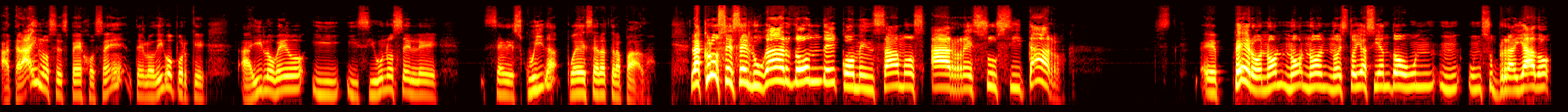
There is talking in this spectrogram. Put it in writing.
atraen los espejos, ¿eh? te lo digo porque ahí lo veo y, y si uno se le se descuida puede ser atrapado. La cruz es el lugar donde comenzamos a resucitar. Eh, pero no, no, no, no estoy haciendo un, un, subrayado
